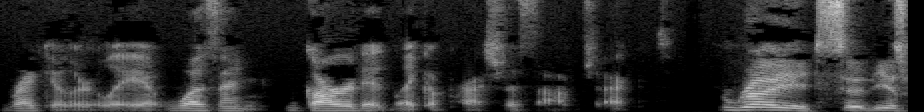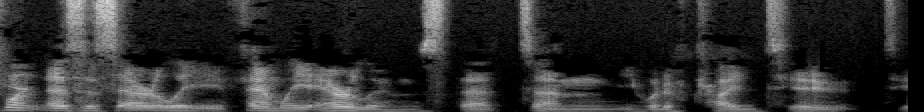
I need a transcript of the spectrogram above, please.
regularly. It wasn't guarded like a precious object. Right. So these weren't necessarily family heirlooms that um, you would have tried to to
